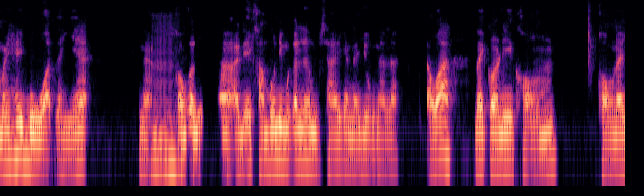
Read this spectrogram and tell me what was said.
ไม่ให้บวชอะไรเงี้ยนะอืมเขาก็เลยอ่าอันนี้คำพวกนี้มันก็เริ่มใช้กันในยุคนั้นแล้ว แต่ว่าในกรณีของของนาย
